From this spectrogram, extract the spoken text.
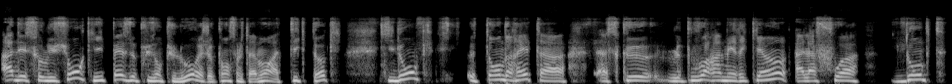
a des solutions qui pèsent de plus en plus lourd, et je pense notamment à TikTok, qui donc tendrait à, à ce que le pouvoir américain, à la fois dompte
